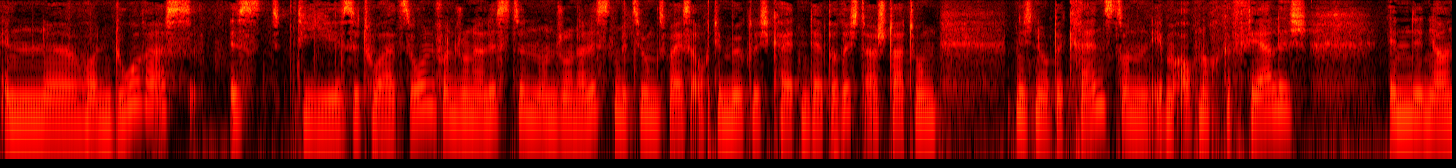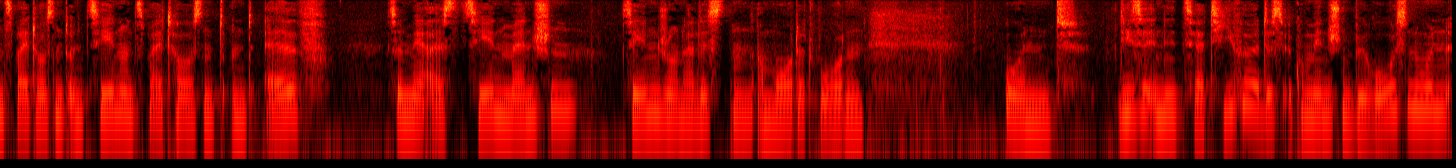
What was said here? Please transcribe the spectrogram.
In äh, Honduras ist die Situation von Journalistinnen und Journalisten beziehungsweise auch die Möglichkeiten der Berichterstattung nicht nur begrenzt, sondern eben auch noch gefährlich. In den Jahren 2010 und 2011 sind mehr als zehn Menschen, zehn Journalisten ermordet worden. Und diese Initiative des Ökumenischen Büros nun,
